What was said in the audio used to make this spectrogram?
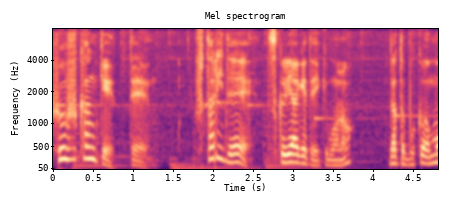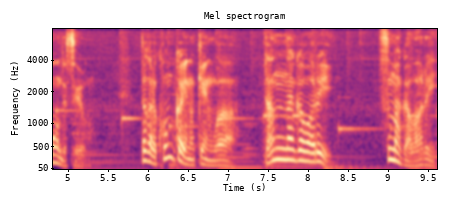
夫婦関係って2人で作り上げていくものだと僕は思うんですよ。だから今回の件は旦那が悪い妻が悪い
